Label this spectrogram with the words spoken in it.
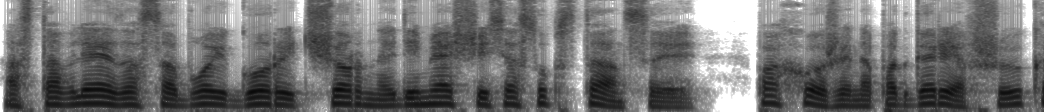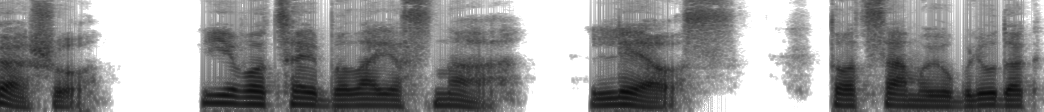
оставляя за собой горы черной дымящейся субстанции, похожей на подгоревшую кашу. Его цель была ясна. Леос. Тот самый ублюдок,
